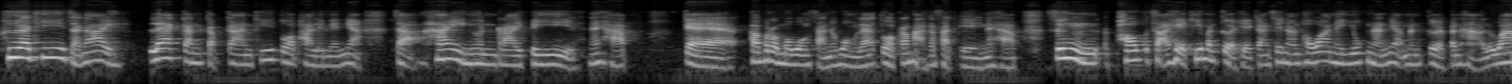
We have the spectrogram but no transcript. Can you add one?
เพื่อที่จะได้แลกกันกับการที่ตัว parliament เนี่ยจะให้เงินรายปีนะครับ แก่พระบรมวงศานุวงศ์และตัวพระมหากษัตริย์เองนะครับ ซึ่งเพราะสาเหตุที่มันเกิดเหตุการณ์เช่นนั้น เพราะว่าในยุคนั้นเนี่ยมันเกิดปัญหาหรือว่า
